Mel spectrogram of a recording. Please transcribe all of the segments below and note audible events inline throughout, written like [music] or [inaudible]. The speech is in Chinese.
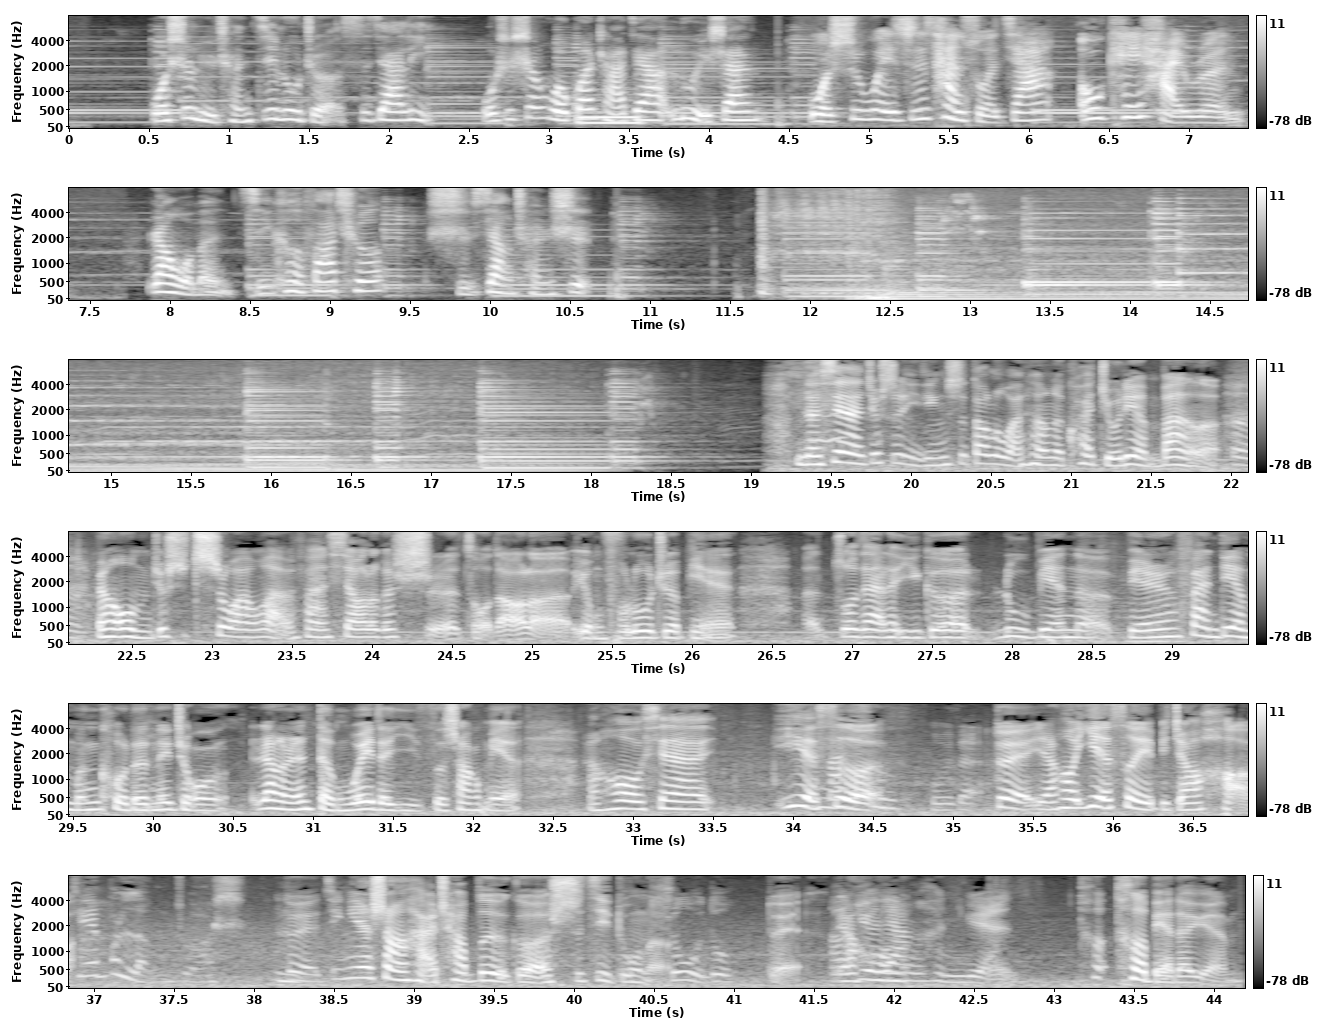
我是旅程记录者斯嘉丽，我是生活观察家陆以山，我是未知探索家 OK 海伦，让我们即刻发车驶向城市。那现在就是已经是到了晚上的快九点半了，嗯，然后我们就是吃完晚饭消了个食，走到了永福路这边，呃，坐在了一个路边的别人饭店门口的那种让人等位的椅子上面，然后现在夜色，对，然后夜色也比较好，今天不冷，主要是，对，今天上海差不多有个十几度呢，十五度，对，然后月亮很圆，特特别的圆，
